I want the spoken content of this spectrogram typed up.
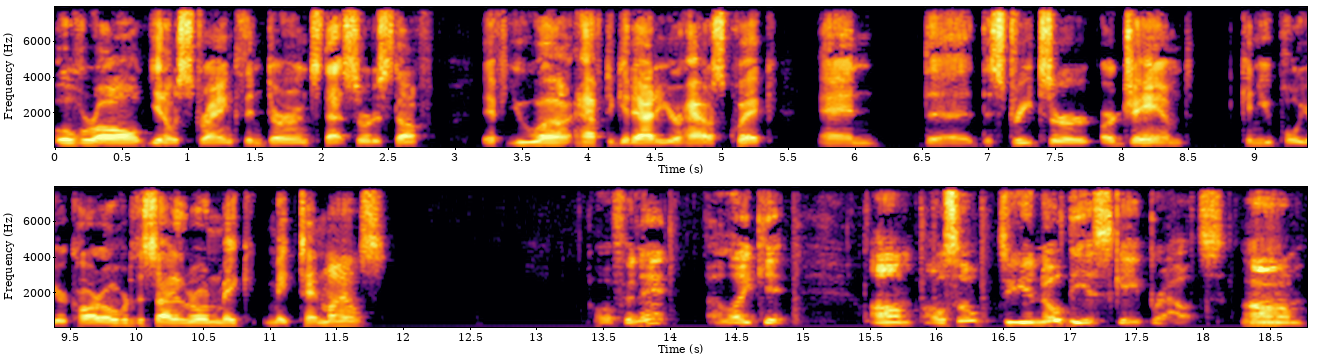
overall you know strength, endurance, that sort of stuff. If you uh, have to get out of your house quick and the the streets are, are jammed, can you pull your car over to the side of the road and make make ten miles? Hoofing it. I like it. Um, also, do you know the escape routes? Mm-hmm. Um,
